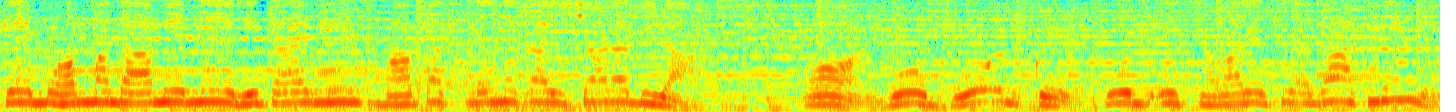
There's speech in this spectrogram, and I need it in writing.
कि मोहम्मद आमिर ने रिटायरमेंट वापस लेने का इशारा दिया और वो बोर्ड को खुद इस हवाले से आगाह करेंगे।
